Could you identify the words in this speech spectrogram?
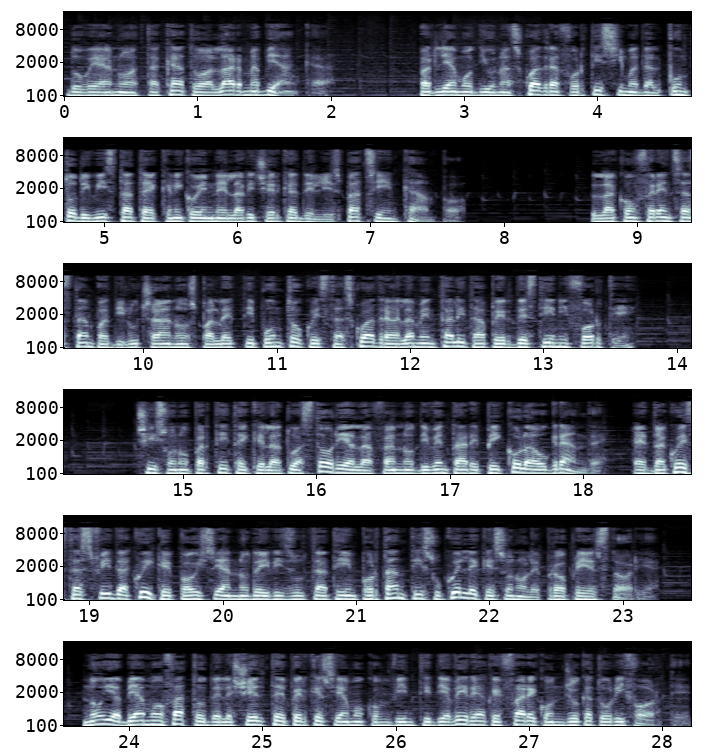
dove hanno attaccato all'arma bianca. Parliamo di una squadra fortissima dal punto di vista tecnico e nella ricerca degli spazi in campo. La conferenza stampa di Luciano Spalletti. Questa squadra ha la mentalità per destini forti? Ci sono partite che la tua storia la fanno diventare piccola o grande, è da questa sfida qui che poi si hanno dei risultati importanti su quelle che sono le proprie storie. Noi abbiamo fatto delle scelte perché siamo convinti di avere a che fare con giocatori forti.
